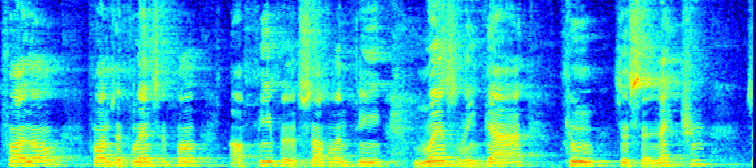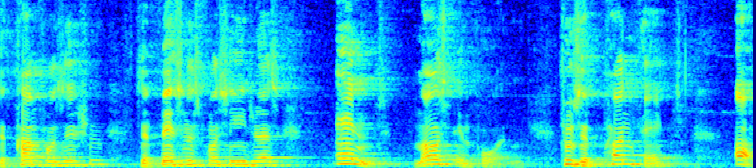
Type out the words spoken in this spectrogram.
follow from the principle of people's sovereignty with regard to the selection, the composition, the business procedures, and, most important, to the context of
